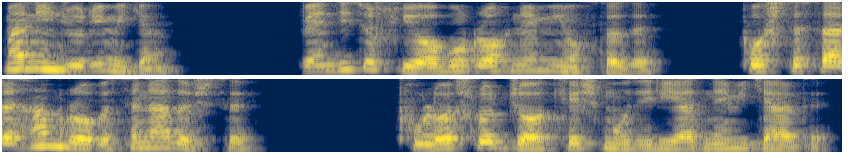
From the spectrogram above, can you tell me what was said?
من اینجوری میگم. وندی تو خیابون راه نمیافتاده. پشت سر هم رابطه نداشته. پولاش رو جاکش مدیریت نمی‌کرده.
